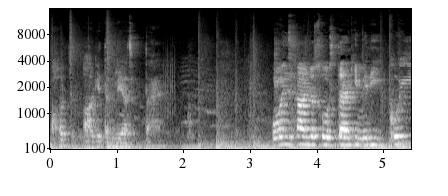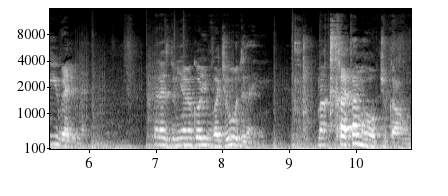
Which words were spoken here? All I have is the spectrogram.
बहुत आगे तक ले आ सकता है वो इंसान जो सोचता है कि मेरी कोई वैल्यू नहीं। मेरा इस दुनिया में कोई वजूद नहीं। मैं ख़त्म हो चुका हूँ,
